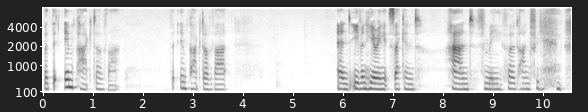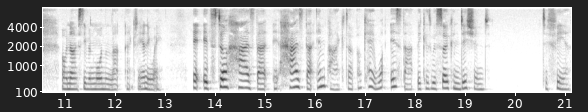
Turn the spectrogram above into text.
But the impact of that, the impact of that, and even hearing it second hand for me, third hand for you. oh no, it's even more than that actually. Anyway, it, it still has that. It has that impact of okay, what is that? Because we're so conditioned to fear,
